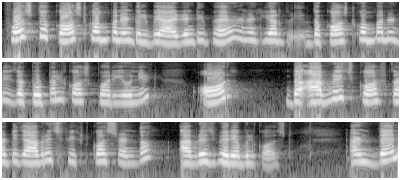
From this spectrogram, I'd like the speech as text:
First the cost component will be identified and here the cost component is the total cost per unit or the average cost that is average fixed cost and the average variable cost. And then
